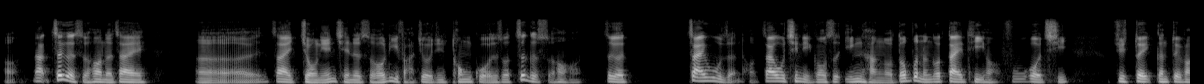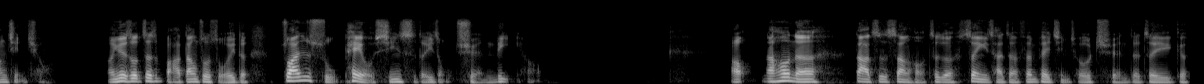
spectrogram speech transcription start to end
哦，那这个时候呢，在呃在九年前的时候，立法就已经通过，就是说这个时候这个债务人哦，债务清理公司、银行哦，都不能够代替哈夫或妻去对跟对方请求。啊，因为说这是把它当做所谓的专属配偶行使的一种权利，哈。好，然后呢，大致上哈，这个剩余财产分配请求权的这一个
